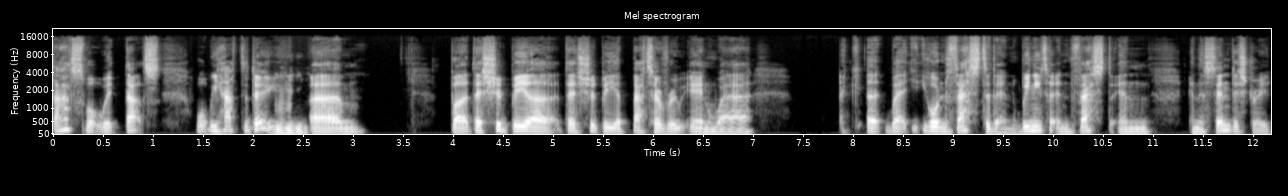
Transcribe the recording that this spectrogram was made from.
That's what we that's what we have to do. Mm, Um, but there should be a there should be a better route in where uh, where you're invested in. We need to invest in in this industry.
